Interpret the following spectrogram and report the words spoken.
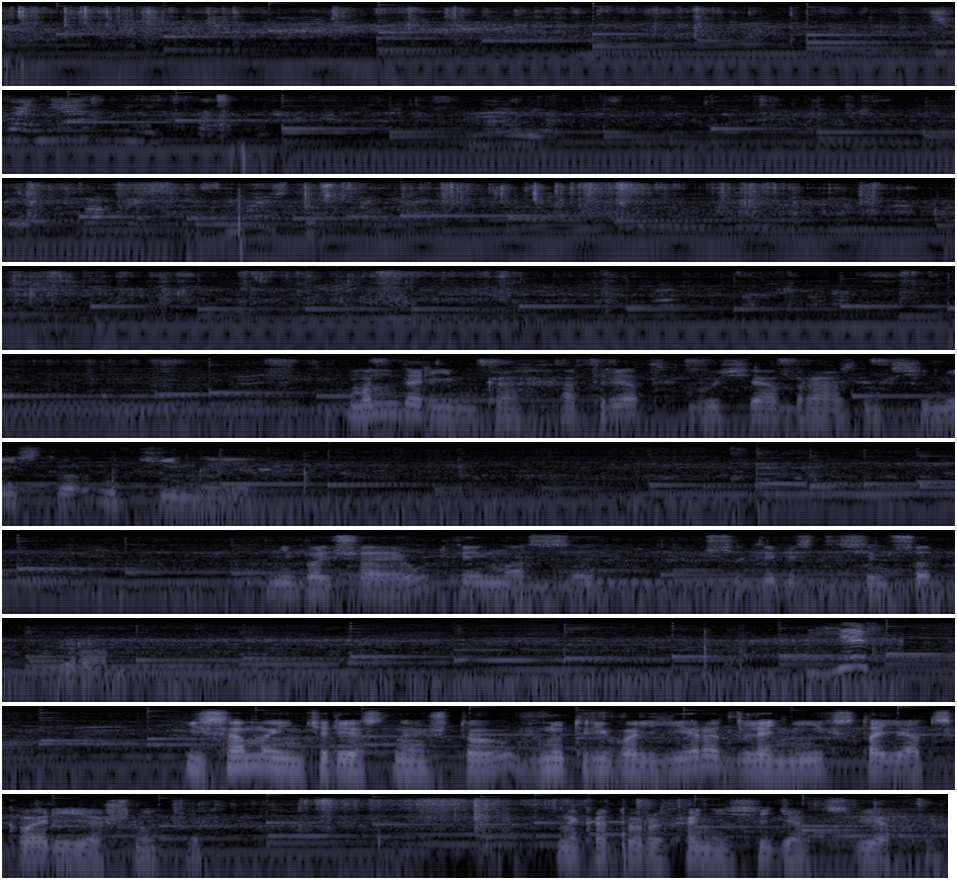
Мандаринка. Отряд гусеобразных. Семейство утиные. Небольшая утка и масса 400-700 грамм. Есть И самое интересное, что внутри вольера для них стоят скворечники, на которых они сидят сверху.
